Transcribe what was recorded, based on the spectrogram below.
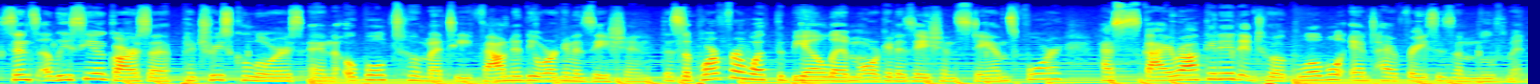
since Alicia Garza, Patrisse Cullors, and Opal Tometi founded the organization, the support for what the BLM organization stands for has skyrocketed into a global anti racism movement,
